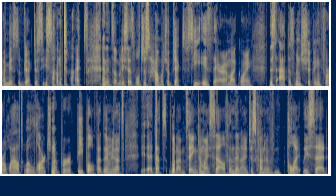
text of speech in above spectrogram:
I miss Objective C sometimes." And then somebody says, "Well, just how much Objective C is there?" I'm like, "Going, this app has been shipping for a while to a large number of people." I mean, that's eh, that's what I'm saying to myself. And then I just kind of politely said,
